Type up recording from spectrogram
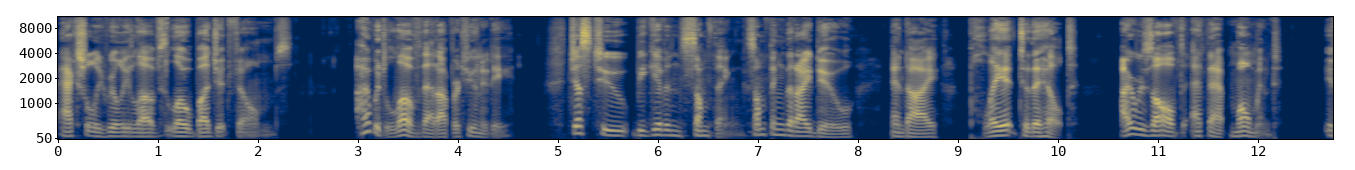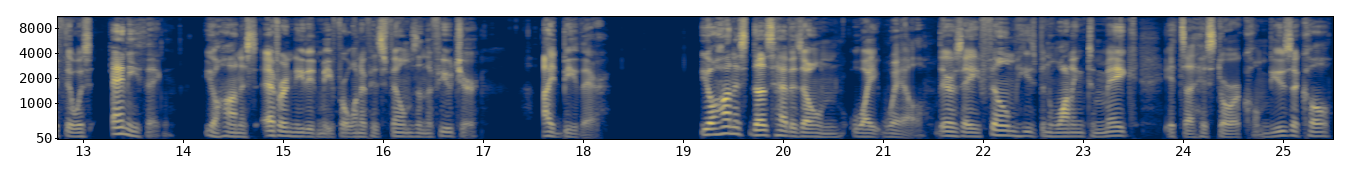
actually really loves low budget films, I would love that opportunity. Just to be given something, something that I do, and I play it to the hilt. I resolved at that moment, if there was anything Johannes ever needed me for one of his films in the future, I'd be there. Johannes does have his own white whale. There's a film he's been wanting to make. It's a historical musical.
